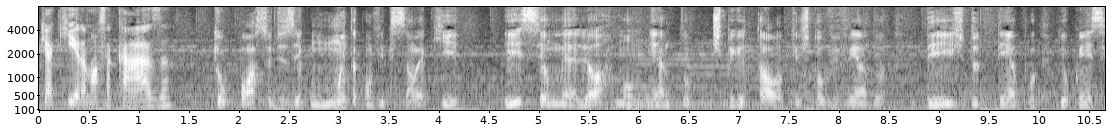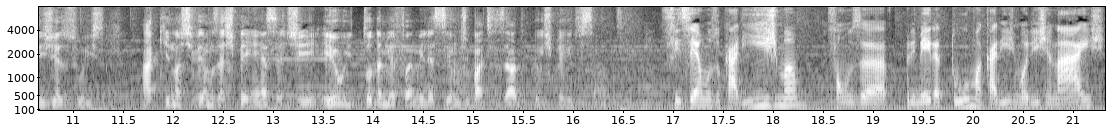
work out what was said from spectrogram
que aqui era a nossa casa. O que eu posso dizer com muita convicção é que esse é o melhor momento espiritual que eu estou vivendo desde o tempo que eu conheci Jesus. Aqui nós tivemos a experiência de eu e toda a minha família sermos batizados pelo Espírito Santo. Fizemos o Carisma, fomos a primeira turma, Carisma Originais,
